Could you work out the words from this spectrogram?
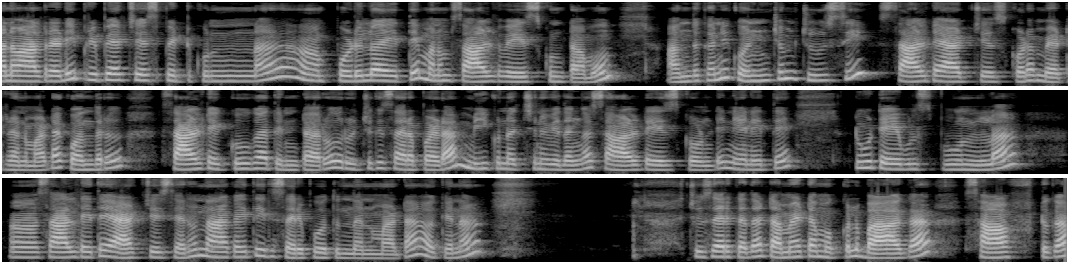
మనం ఆల్రెడీ ప్రిపేర్ చేసి పెట్టుకున్న పొడిలో అయితే మనం సాల్ట్ వేసుకుంటాము. అందుకని కొంచెం చూసి సాల్ట్ యాడ్ చేసుకోవడం బెటర్ అనమాట కొందరు సాల్ట్ ఎక్కువగా తింటారు. రుచికి సరిపడా మీకు నచ్చిన విధంగా సాల్ట్ వేసుకోండి. నేనైతే టూ టేబుల్ స్పూన్ల సాల్ట్ అయితే యాడ్ చేశాను. నాకైతే ఇది సరిపోతుందన్నమాట. ఓకేనా? చూసారు కదా టమాటా ముక్కలు బాగా సాఫ్ట్గా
